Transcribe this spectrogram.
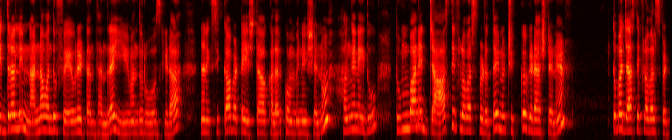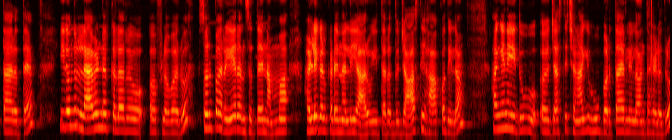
ಇದರಲ್ಲಿ ನನ್ನ ಒಂದು ಫೇವ್ರೆಟ್ ಅಂತಂದರೆ ಈ ಒಂದು ರೋಸ್ ಗಿಡ. ನನಗೆ ಸಿಕ್ಕಾಬಟ್ಟೆ ಇಷ್ಟ ಕಲರ್ ಕಾಂಬಿನೇಷನ್ನು ಹಾಗೇ ಇದು ತುಂಬಾ ಜಾಸ್ತಿ ಫ್ಲವರ್ಸ್ ಬಿಡುತ್ತೆ. ಇನ್ನು ಚಿಕ್ಕ ಗಿಡ ಅಷ್ಟೇ ತುಂಬ ಜಾಸ್ತಿ ಫ್ಲವರ್ಸ್ ಬಿಡ್ತಾ ಇರುತ್ತೆ. ಇದೊಂದು ಲ್ಯಾವೆಂಡರ್ ಕಲರ್ ಫ್ಲವರು. ಸ್ವಲ್ಪ ರೇರ್ ಅನಿಸುತ್ತೆ. ನಮ್ಮ ಹಳ್ಳಿಗಳ ಕಡೆಯಲ್ಲಿ ಯಾರೂ ಈ ಥರದ್ದು ಜಾಸ್ತಿ ಹಾಕೋದಿಲ್ಲ. ಹಾಗೇ ಇದು ಜಾಸ್ತಿ ಚೆನ್ನಾಗಿ ಹೂ ಬರ್ತಾ ಇರಲಿಲ್ಲ ಅಂತ ಹೇಳಿದ್ರು.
